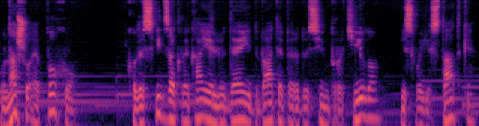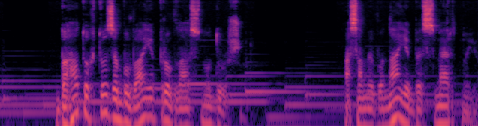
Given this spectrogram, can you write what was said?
У нашу епоху, коли світ закликає людей дбати передусім про тіло і свої статки, багато хто забуває про власну душу, а саме вона є безсмертною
